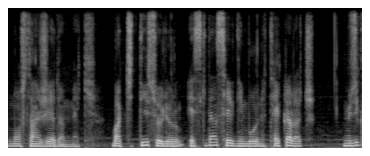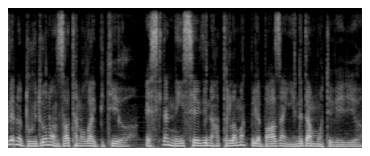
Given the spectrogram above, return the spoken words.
nostaljiye dönmek. Bak ciddi söylüyorum eskiden sevdiğin bir oyunu tekrar aç. Müziklerini duyduğun an zaten olay bitiyor. Eskiden neyi sevdiğini hatırlamak bile bazen yeniden motive ediyor.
